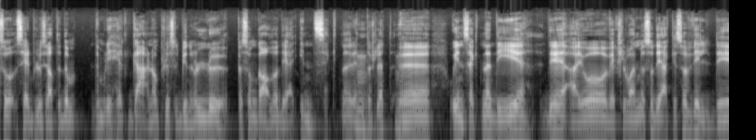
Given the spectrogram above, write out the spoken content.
så ser du plutselig at de, de blir helt gærne og plutselig begynner å løpe som gale, og det er insektene, rett og slett. Eh, og insektene, de, de er jo vekselvarme, så de er ikke så veldig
